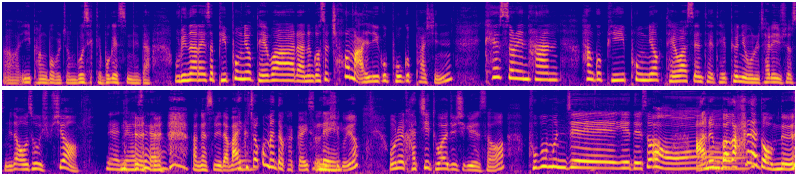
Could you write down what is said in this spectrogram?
어, 이 방법을 좀 모색해 보겠습니다. 우리나라에서 비폭력 대화라는 것을 처음 알리고 보급하신 캐서린 한 한국 비폭력 대화센터의 대표님 오늘 자리해 주셨습니다. 어서 오십시오. 네, 안녕하세요. 반갑습니다. 마이크 네. 조금만 더 가까이 써주시고요. 네. 오늘 같이 도와주시기 위해서 부부 문제에 대해서 어... 아는 바가 하나도 없는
